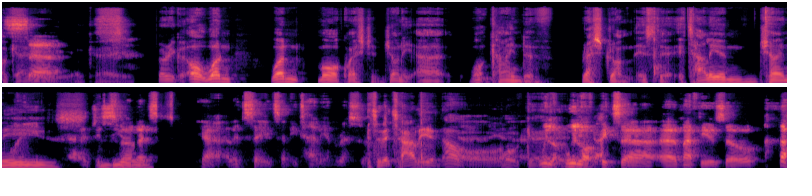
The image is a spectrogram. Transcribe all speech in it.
Okay. Uh, okay. Very good. Oh, one one more question, Johnny. Uh, what kind of restaurant is it? Italian, Chinese, Uh, just, uh, Indian? let's, yeah, let's say it's an Italian restaurant. it's an Italian. Oh, Yeah, okay. We, lo- we love pizza, uh, Matthew. So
